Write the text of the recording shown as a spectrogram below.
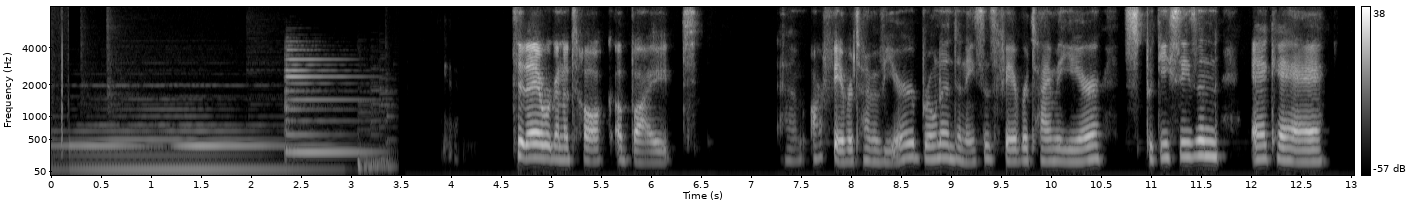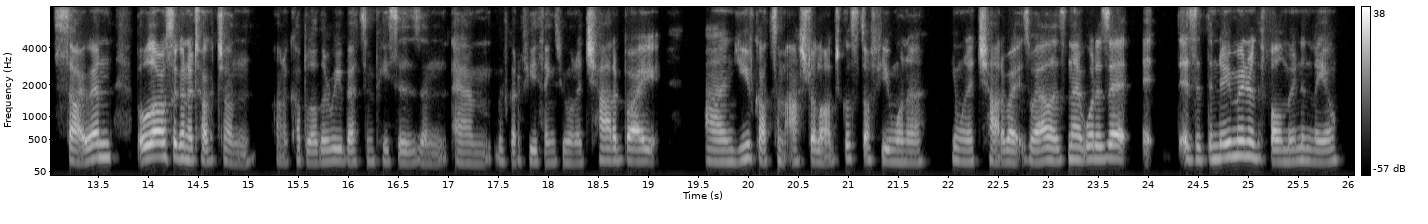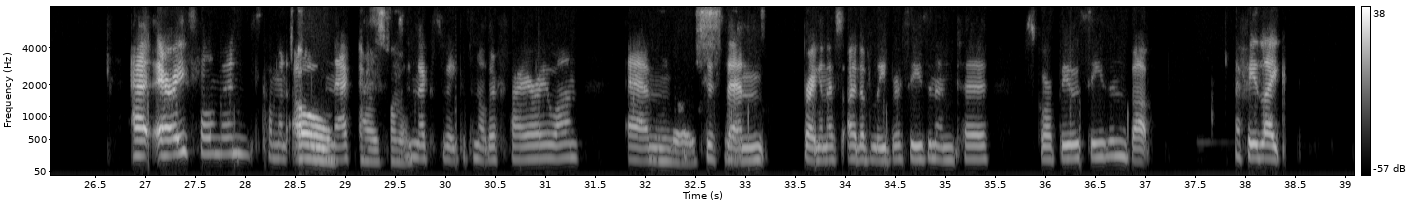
Today we're going to talk about um, our favorite time of year, Brona and Denise's favorite time of year, spooky season, aka Samhain. But we're also going to touch on on a couple other wee bits and pieces, and um, we've got a few things we want to chat about. And you've got some astrological stuff you wanna you wanna chat about as well, isn't it? What is it? it is it the new moon or the full moon in Leo? Uh, Aries full moon is coming up Oh, next Aries full moon. next week. It's another fiery one. Um, Nice, just nice. then bringing us out of Libra season into Scorpio season. But I feel like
